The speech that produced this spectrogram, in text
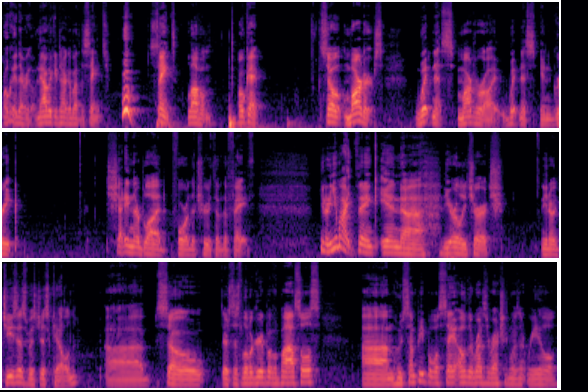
Okay, there we go. Now we can talk about the saints. Woo! Saints, love them. Okay, so martyrs, witness, martyroi, witness in Greek, shedding their blood for the truth of the faith. You know, you might think in uh, the early church, you know, Jesus was just killed. Uh, so there's this little group of apostles um, who some people will say, oh, the resurrection wasn't real.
